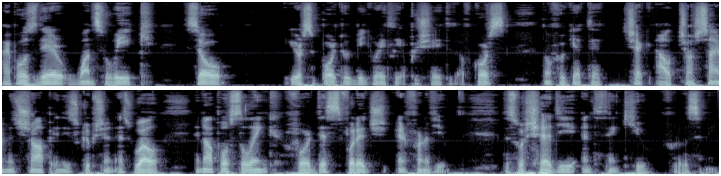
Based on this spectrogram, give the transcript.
I post there once a week. So your support would be greatly appreciated. Of course, don't forget to check out Josh Simon's shop in the description as well. And I'll post a link for this footage in front of you. This was Shadi and thank you for listening.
